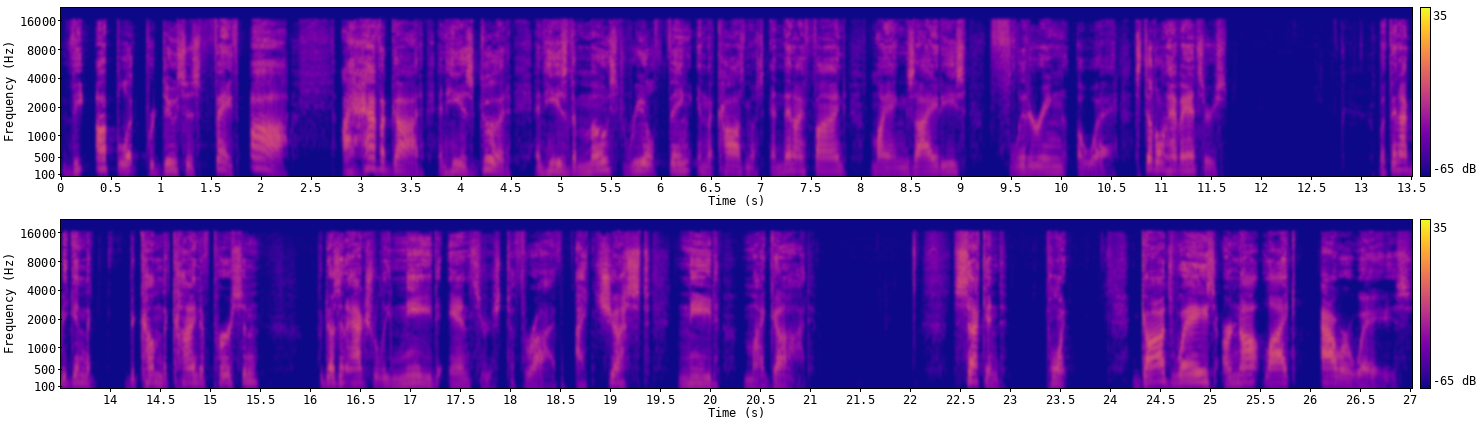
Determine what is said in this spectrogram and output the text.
the uplook produces faith. Ah, I have a God, and He is good, and He is the most real thing in the cosmos. And then I find my anxieties flittering away. Still don't have answers. But then I begin to become the kind of person who doesn't actually need answers to thrive. I just need my God. Second point God's ways are not like our ways.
